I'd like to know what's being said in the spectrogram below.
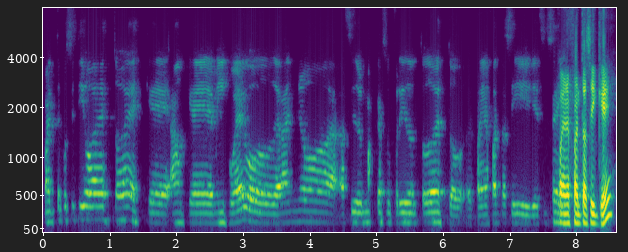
parte positiva de esto es que, aunque mi juego del año ha sido el más que ha sufrido en todo esto, el Final Fantasy 16. Final Fantasy, ¿qué?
